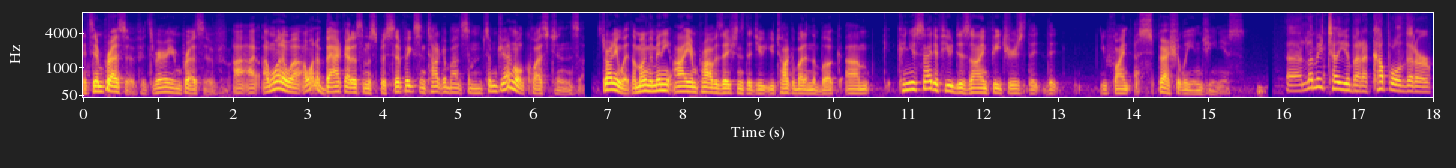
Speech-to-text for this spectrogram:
It's impressive. It's very impressive. I, I, I want to uh, I want to back out of some specifics and talk about some some general questions. Starting with, among the many eye improvisations that you, you talk about in the book, um, can you cite a few design features that, that you find especially ingenious? Uh, let me tell you about a couple that are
